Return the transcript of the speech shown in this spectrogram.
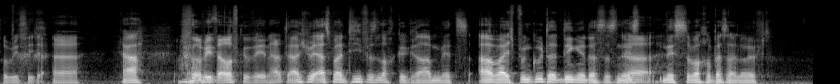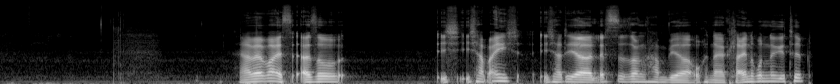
so wie es sich, äh, Ja, so wie es ausgesehen hat. da habe ich mir erstmal ein tiefes Loch gegraben jetzt. Aber ich bin guter Dinge, dass es nächst, Ja. nächste Woche besser läuft. Ja, wer weiß. Also, ich, ich habe eigentlich, ich hatte ja, letzte Saison haben wir auch in einer kleinen Runde getippt.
